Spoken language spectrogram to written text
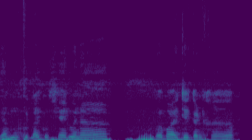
อย่าลืมกดไลค์กดแชร์ด้วยนะ บ๊ายบายเจอกันครับ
